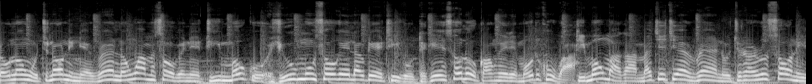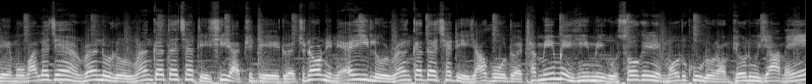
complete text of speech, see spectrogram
လုံးလုံးကိုကျွန်တော်အနေနဲ့ run လုံးဝမဆော့ဘဲနဲ့ဒီမုတ်ကိုအယူမှုဆော့ခဲ့လောက်တဲ့အထိကိုတကယ်ဆော့လို့ကောင်းခဲ့တဲ့မုတ်တစ်ခုပါဒီမုတ်မှာက magic jet run ကိုကျွန်တော်တို့ဆော့နေတဲ့ mobile legend run တို့လို run ကတ်သက်ချက်တွေရှိတာဖြစ်တဲ့အတွက်ကျွန်တော်အနေနဲ့အဲ့ဒီလို run ကတ်သက်ချက်တွေရောက်ဖို့အတွက်ထမင်းမေဟင်းမေကိုဆော့ခဲ့တဲ့မုတ်တစ်ခုလို့တော့ပြောလို့ရမယ်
